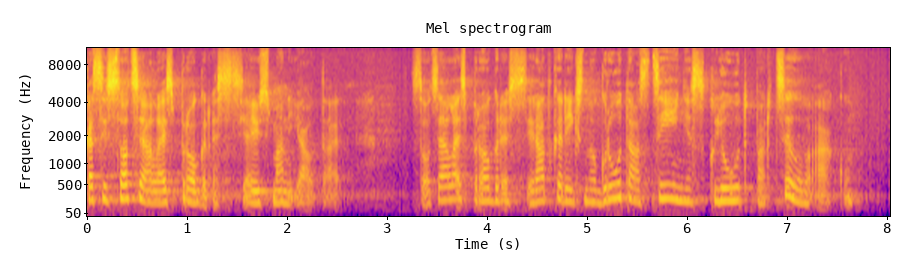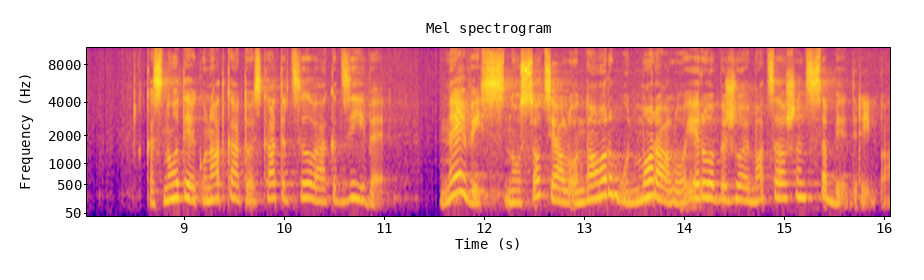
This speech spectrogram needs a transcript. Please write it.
Kas ir sociālais progress, ja jūs man jautājat? Sociālais progress ir atkarīgs no grūtās cīņas kļūt par cilvēku, kas notiek un atkārtojas katra cilvēka dzīvēm Nevis no sociālo normu un morālo ierobežojumu atcelšanas sabiedrībā.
